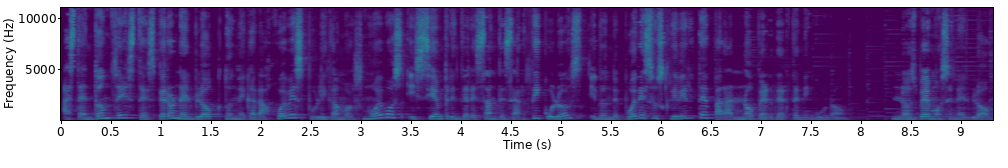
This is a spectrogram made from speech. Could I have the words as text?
Hasta entonces te espero en el blog donde cada jueves publicamos nuevos y siempre interesantes artículos y donde puedes suscribirte para no perderte ninguno. Nos vemos en el blog.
